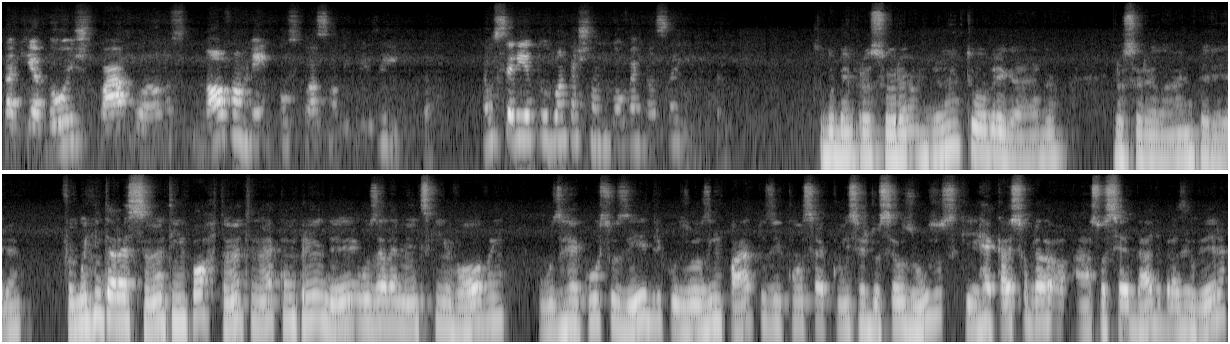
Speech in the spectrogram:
daqui a dois, quatro anos novamente por situação de crise hídrica. Então, seria tudo uma questão de governança hídrica. Tudo bem, professora. Muito obrigado, professora Elaine Pereira. Foi muito interessante e importante né, compreender os elementos que envolvem os recursos hídricos, os impactos e consequências dos seus usos, que recai sobre a, a sociedade brasileira,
